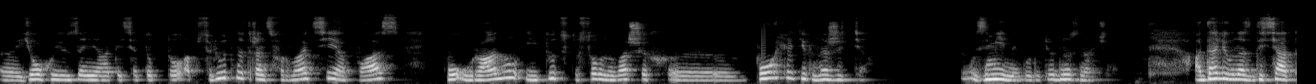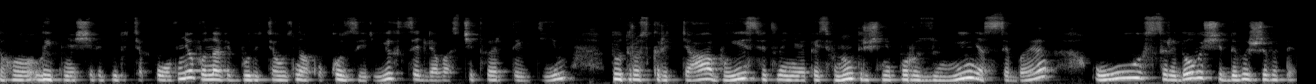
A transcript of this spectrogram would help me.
е, йогою зайнятися. Тобто абсолютна трансформація вас по урану, і тут стосовно ваших е, поглядів на життя. Зміни будуть однозначно. А далі у нас 10 липня ще відбудеться повня. Вона відбудеться у знаку Козиріг. Це для вас четвертий дім. Тут розкриття, висвітлення, якесь внутрішнє порозуміння себе у середовищі, де ви живете,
